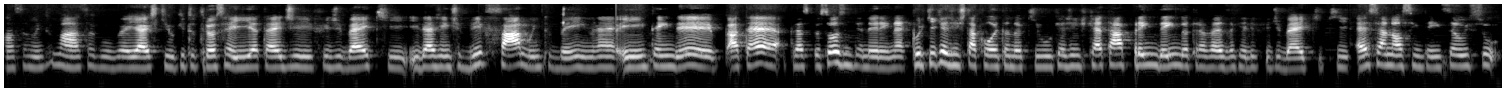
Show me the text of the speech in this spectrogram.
Nossa, muito massa, Guga. E acho que o que tu trouxe aí até de feedback e da gente brifar muito bem, né? E entender, até para as pessoas entenderem, né? Por que, que a gente está coletando aquilo, o que a gente quer estar tá aprendendo através daquele feedback, que essa é a nossa intenção. Isso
